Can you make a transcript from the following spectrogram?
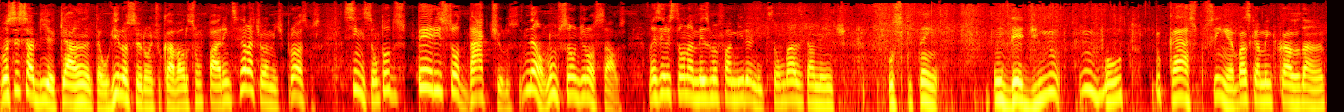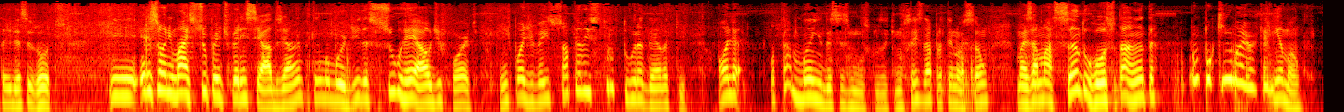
Você sabia que a anta, o rinoceronte e o cavalo são parentes relativamente próximos? Sim, são todos perissodáctilos. Não, não são dinossauros. Mas eles estão na mesma família ali, que são basicamente os que têm um dedinho envolto no casco. Sim, é basicamente o caso da anta e desses outros. E eles são animais super diferenciados e a anta tem uma mordida surreal de forte. A gente pode ver isso só pela estrutura dela aqui. Olha o tamanho desses músculos aqui. Não sei se dá para ter noção, mas amassando o rosto da anta, é um pouquinho maior que a minha mão.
